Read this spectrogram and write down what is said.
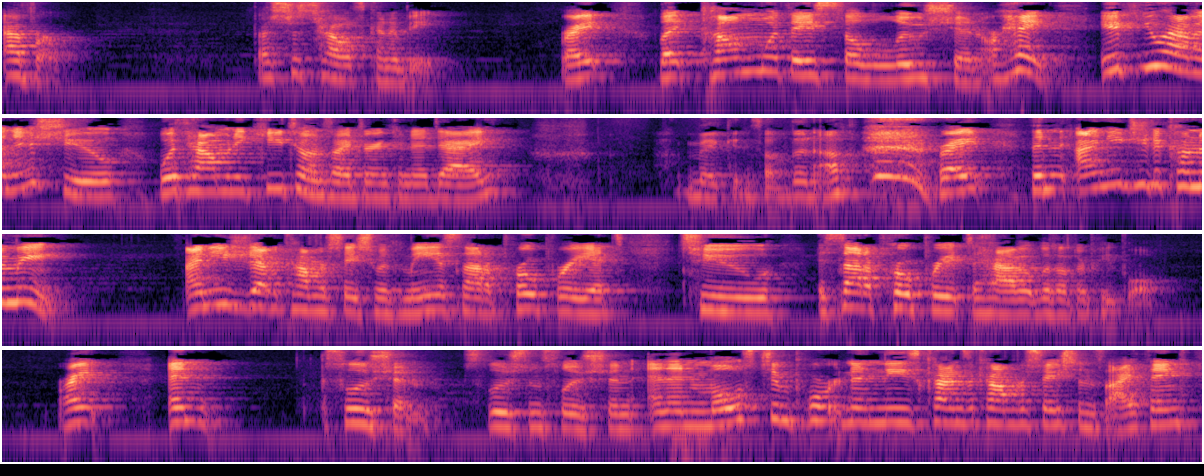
Ever. That's just how it's going to be. Right? Like come with a solution. Or hey if you have an issue with how many ketones i drink in a day I'm making something up right? Then i need you to come to me i need you to have a conversation with me it's not appropriate to it's not appropriate to have it with other people right and solution, solution, solution. And then, most important in these kinds of conversations, I think,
